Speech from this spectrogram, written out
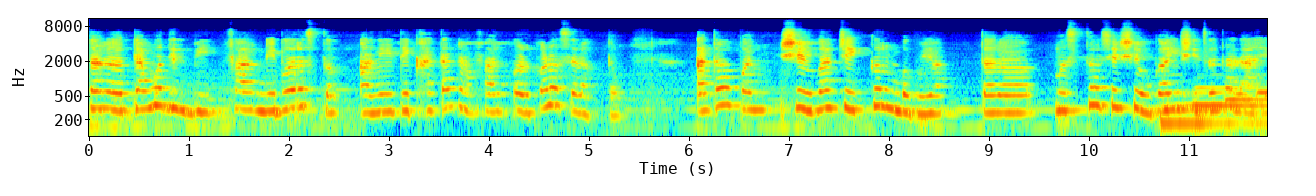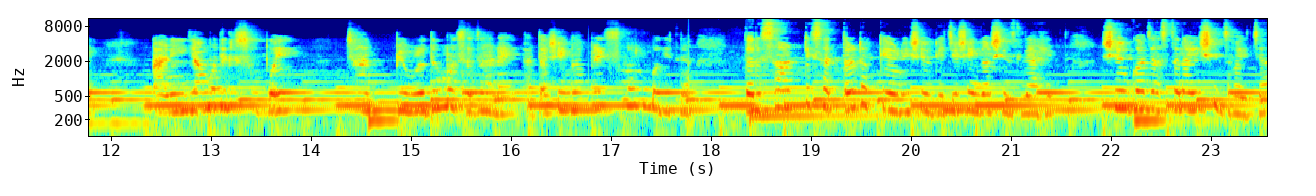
तर त्यामधील बी फार निबर असतं आणि ते खाताना फार कडकड असं लागतं. आता आपण शेवगा चेक करून बघूया. तर मस्त असे शेवगाही शिजत आला आहे आणि यामधील सुपही छान पिवळदम असं झालंय. आता शेंगा प्रेस करून बघितल्या. तर साठ ते सत्तर टक्के एवढी शेवग्याची शेंगा शिजल्या आहेत. शेवगा जास्त नाही शिजवायच्या.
